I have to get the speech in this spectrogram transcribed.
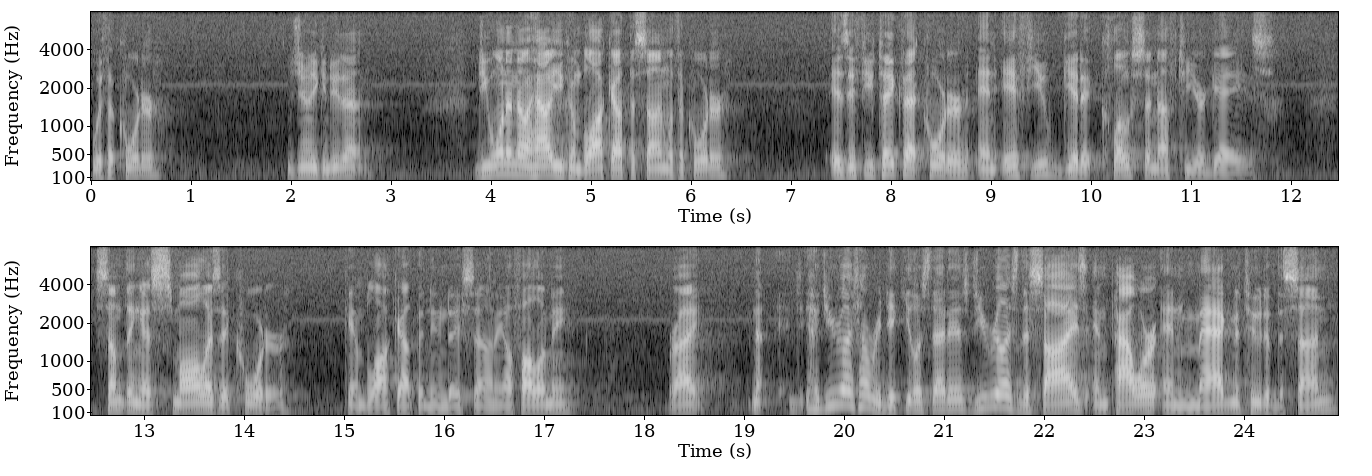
with a quarter? Did you know you can do that? Do you want to know how you can block out the sun with a quarter? Is if you take that quarter and if you get it close enough to your gaze, something as small as a quarter can block out the noonday sun. Y'all follow me? Right? Now, do you realize how ridiculous that is? Do you realize the size and power and magnitude of the sun?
